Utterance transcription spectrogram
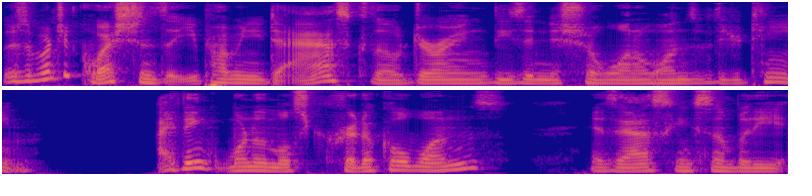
There's a bunch of questions that you probably need to ask, though, during these initial one on ones with your team. I think one of the most critical ones is asking somebody,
